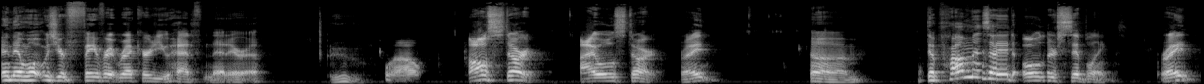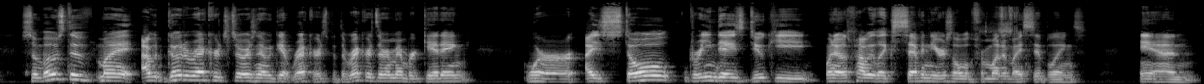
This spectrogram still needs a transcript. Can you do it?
And then what was your favorite record you had from that era? Ooh. Wow. I'll start. I will start, right? Um the problem is I had older siblings, right? So most of my I would go to record stores and I would get records, but the records I remember getting were I stole Green Day's Dookie when I was probably like 7 years old from one of my siblings. And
